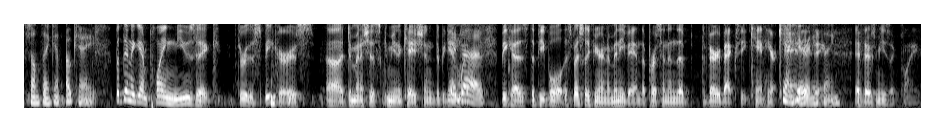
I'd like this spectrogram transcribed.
so i'm thinking okay But then again, playing music through the speakers uh, diminishes communication to begin It with. does. Because the people, especially if you're in a minivan, the person in the, the very back seat can't hear Can't hear anything. if there's music playing.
